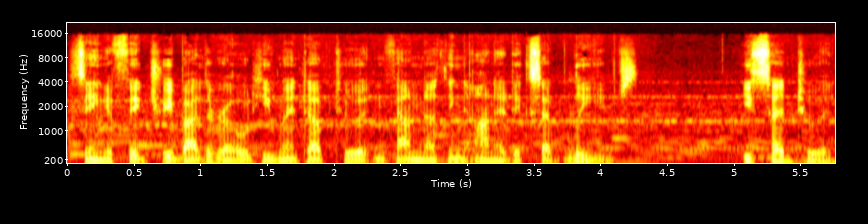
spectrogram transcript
Seeing a fig tree by the road, he went up to it and found nothing on it except leaves. He said to it,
